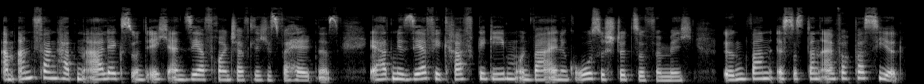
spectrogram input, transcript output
am Anfang hatten Alex und ich ein sehr freundschaftliches Verhältnis. Er hat mir sehr viel Kraft gegeben und war eine große Stütze für mich. Irgendwann ist es dann einfach passiert.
